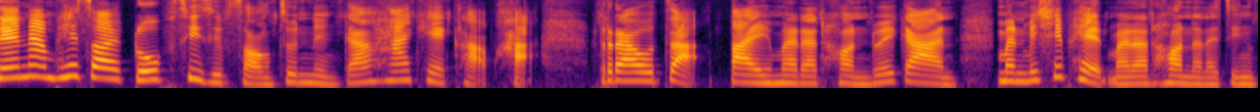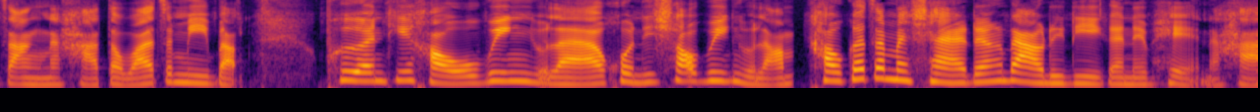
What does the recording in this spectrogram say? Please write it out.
แนะนำให้ join group 42.195K ครับค่ะ เราจะไปมาราธอนด้วยกัน มันไม่ใช่เพจมาราธอนอะไรจริงจังนะคะ แต่ว่าจะมีแบบเพื่อนที่เขาวิ่งอยู่แล้ว คนที่ชอบวิ่งอยู่แล้ว เขาก็จะมาแชร์เรื่องราวดีๆ กันในเพจนะคะ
